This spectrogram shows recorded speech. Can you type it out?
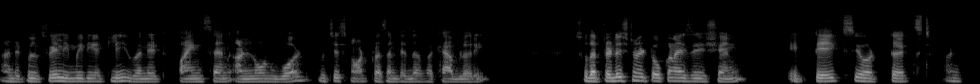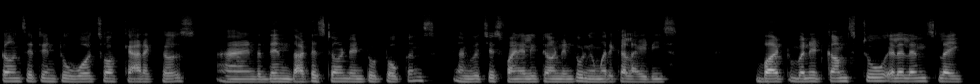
and it will fail immediately when it finds an unknown word which is not present in the vocabulary. So, the traditional tokenization it takes your text and turns it into words or characters, and then that is turned into tokens, and which is finally turned into numerical IDs. But when it comes to LLMs like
